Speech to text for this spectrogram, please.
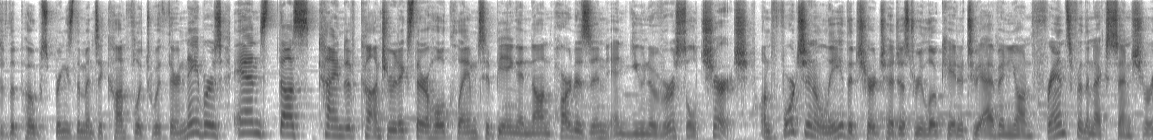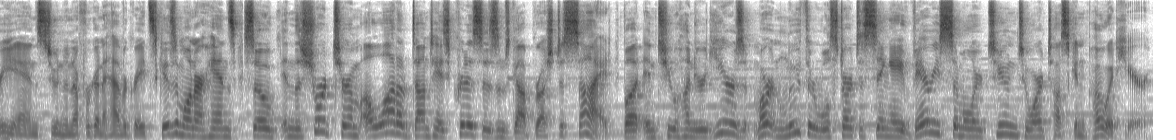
of the popes brings them into conflict with their neighbors, and thus kind of contradicts their whole claim to being a nonpartisan and universal church. Unfortunately, the church had just relocated to Avignon, France for the next century, and soon enough we're gonna have a great schism on our hands, so in the short term, a lot of Dante's criticisms got brushed aside. But in 200 years, Martin Luther will start to sing a very similar tune to our Tuscan poet here.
